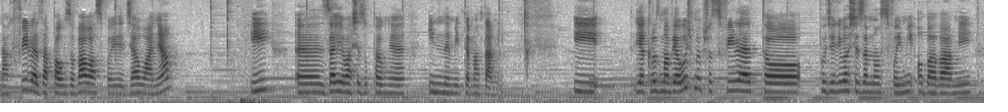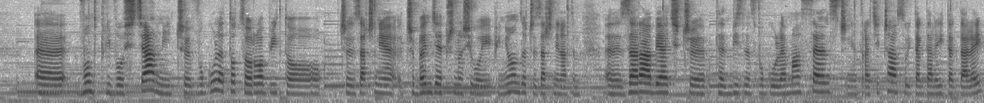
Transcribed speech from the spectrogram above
na chwilę zapauzowała swoje działania i y, zajęła się zupełnie innymi tematami. I jak rozmawiałyśmy przez chwilę, to podzieliła się ze mną swoimi obawami, wątpliwościami, czy w ogóle to, co robi, to czy zacznie, czy będzie przynosiło jej pieniądze, czy zacznie na tym e, zarabiać, czy ten biznes w ogóle ma sens, czy nie traci czasu i tak dalej, i tak dalej.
